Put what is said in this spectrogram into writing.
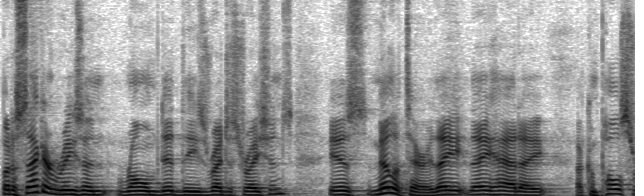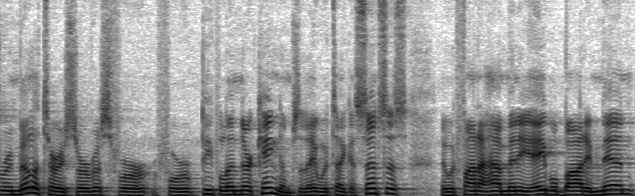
But a second reason Rome did these registrations is military. They, they had a, a compulsory military service for, for people in their kingdom. So they would take a census, they would find out how many able bodied men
